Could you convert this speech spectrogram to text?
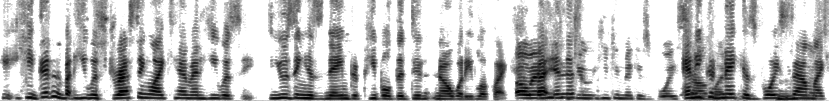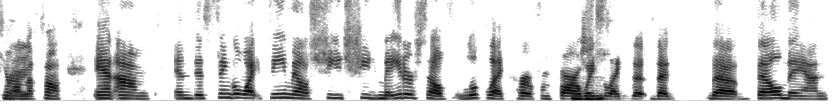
he, he didn't, but he was dressing like him and he was using his name to people that didn't know what he looked like. Oh, and But he in can this- do. He can make his voice. and he could like make him. his voice Mhm. sound like That's him on the phone and um and this single white female she she made herself look like her from far away Mhm. so like the the the bellman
